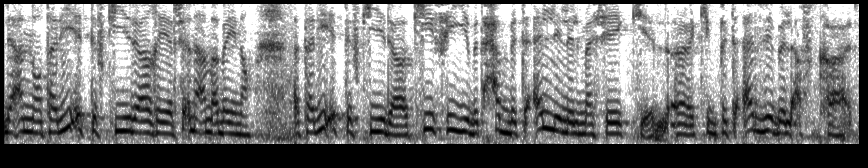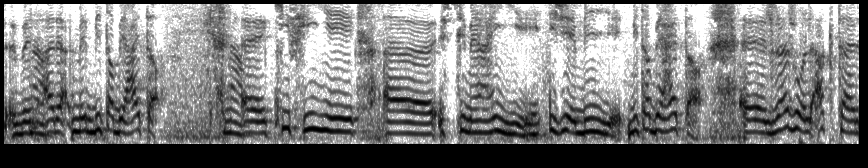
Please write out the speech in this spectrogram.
لأنه طريقة تفكيرها غير شئنا أم أبينا طريقة تفكيرها كيف هي بتحب تقلل المشاكل آه كيف بتقرب الأفكار. بطبيعتها. نعم. آه كيف هي آه اجتماعية إيجابية بطبيعتها آه الرجل أكثر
